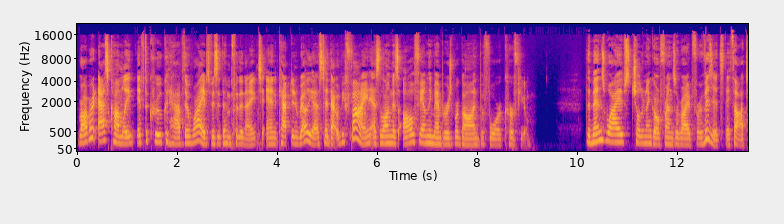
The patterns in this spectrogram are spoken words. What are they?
Robert asked calmly if the crew could have their wives visit them for the night, and Captain Relyea said that would be fine as long as all family members were gone before curfew. The men's wives, children, and girlfriends arrived for a visit, they thought,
